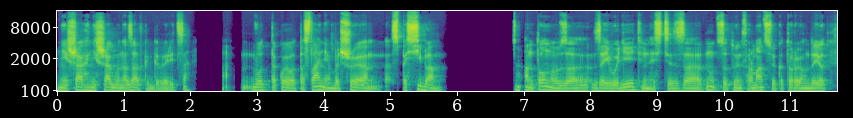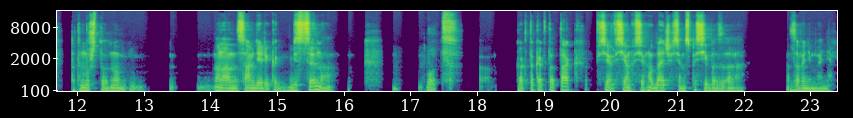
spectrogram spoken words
не шаг, не шагу назад, как говорится. Вот такое вот послание. Большое спасибо Антону за, за его деятельность, за, ну, за ту информацию, которую он дает, потому что, ну, она на самом деле как бесценна. Вот, как-то как-то так. Всем, всем, всем удачи, всем спасибо за, за внимание.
